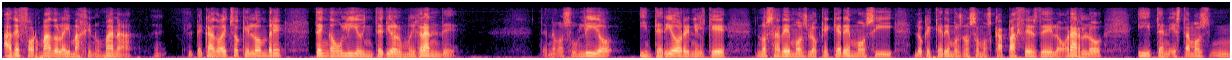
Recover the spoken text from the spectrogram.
ha deformado la imagen humana, ¿eh? el pecado ha hecho que el hombre tenga un lío interior muy grande, tenemos un lío interior en el que no sabemos lo que queremos y lo que queremos no somos capaces de lograrlo y estamos mm,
